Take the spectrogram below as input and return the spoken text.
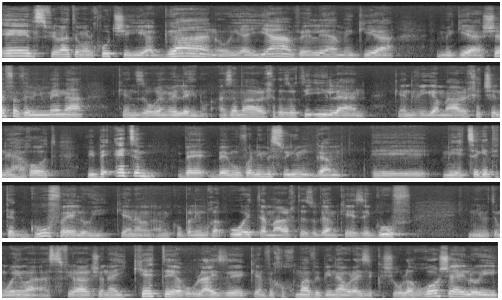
אל ספירת המלכות שהיא הגן או היא הים ואליה מגיע, מגיע השפע וממנה כן זורם אלינו. אז המערכת הזאת היא אילן, כן, והיא גם מערכת של נהרות, והיא בעצם במובנים מסוימים גם אה, מייצגת את הגוף האלוהי, כן, המקובלים ראו את המערכת הזו גם כאיזה גוף. אם אתם רואים, הספירה הראשונה היא כתר, אולי זה, כן, וחוכמה ובינה, אולי זה קשור לראש האלוהי,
